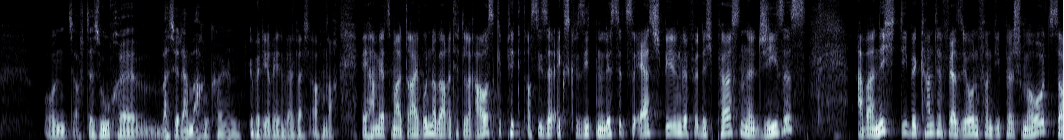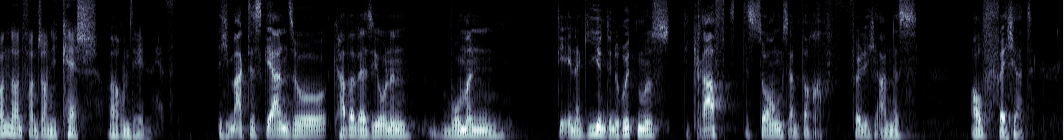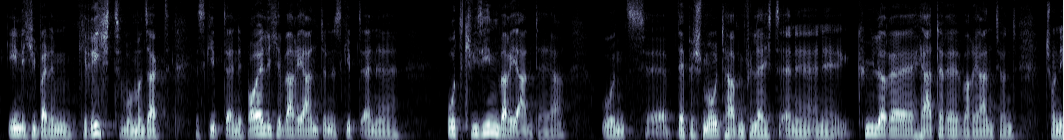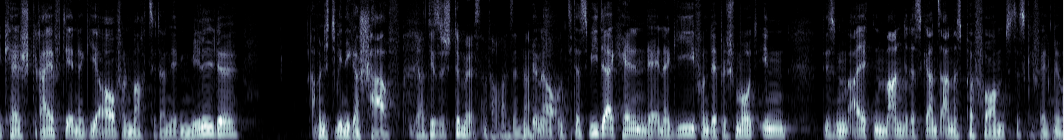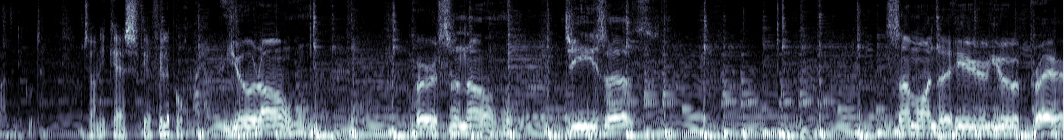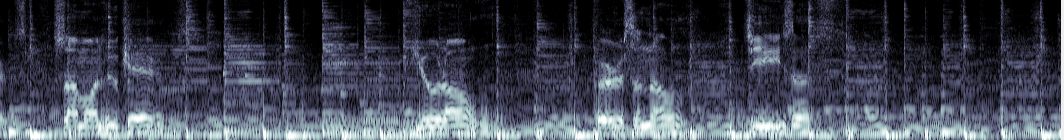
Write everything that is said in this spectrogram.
und auf der Suche, was wir da machen können. Über die reden wir gleich auch noch. Wir haben jetzt mal drei wunderbare Titel rausgepickt aus dieser exquisiten Liste. Zuerst spielen wir für dich Personal Jesus, aber nicht die bekannte Version von Deepish Mode, sondern von Johnny Cash. Warum den jetzt? Ich mag das gern, so Coverversionen, wo man die Energie und den Rhythmus, die Kraft des Songs einfach völlig anders auffächert ähnlich wie bei einem Gericht, wo man sagt, es gibt eine bäuerliche Variante und es gibt eine Haute Cuisine Variante, ja. Und äh, Depeche Mode haben vielleicht eine, eine kühlere, härtere Variante und Johnny Cash greift die Energie auf und macht sie dann eben milde aber nicht weniger scharf. Ja, und diese Stimme ist einfach Wahnsinn, ne? Genau, und das Wiedererkennen der Energie von Depeche Mode in diesem alten Mann, der das ganz anders performt, das gefällt mir wahnsinnig gut. Johnny Cash für Philipp Hochmeier. Your own personal Jesus. Someone to hear your prayers, someone who cares. Your own personal Jesus.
